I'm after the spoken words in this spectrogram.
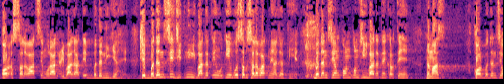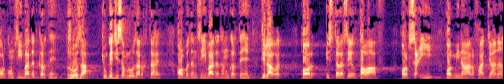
اور السلوات سے مراد عبادات بدنیہ ہیں کہ بدن سے جتنی عبادتیں ہوتی ہیں وہ سب سلوات میں آ جاتی ہیں۔ بدن سے ہم کون کون سی عبادتیں کرتے ہیں؟ نماز۔ اور بدن سے اور کون سی عبادت کرتے ہیں؟ روزہ، کیونکہ جسم روزہ رکھتا ہے۔ اور بدن سے عبادت ہم کرتے ہیں تلاوت۔ اور اس طرح سے طواف اور سعی اور مینا عرفات جانا،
